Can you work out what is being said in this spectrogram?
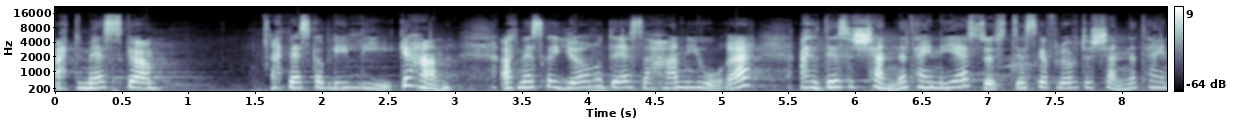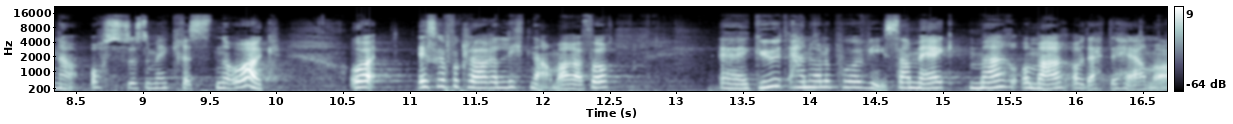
at vi, skal, at vi skal bli like han. At vi skal gjøre det som han gjorde. At det som kjennetegner Jesus, det skal få lov til å kjennetegne oss som er kristne òg. Og jeg skal forklare litt nærmere. For eh, Gud han holder på å vise meg mer og mer av dette her nå.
